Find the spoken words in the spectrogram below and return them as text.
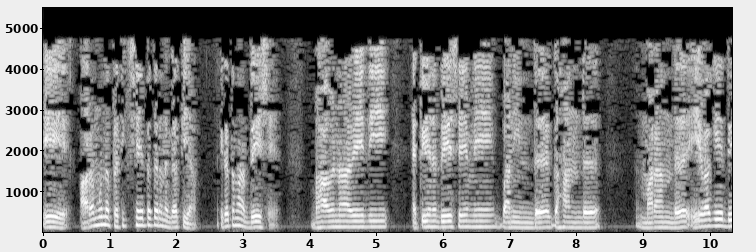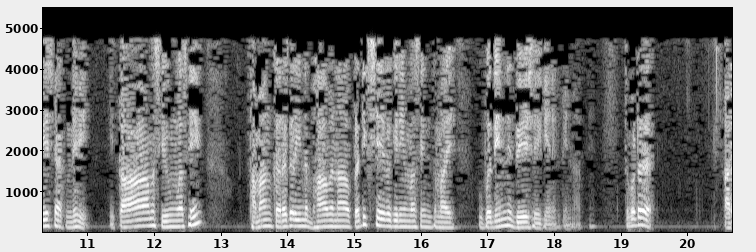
ඒ අරමුණ ප්‍රතික්ෂේප කරන ගතියක්. ඒක තමයි ද්වේෂය. භාවනාවේදී ඇති වෙන ද්වේෂය මේ බනින්ද, ගහනද, මරන්න ඒ වගේ දේශයක් නෙවෙයි. ඊටාම සියුම් වශයෙන් තමන් කර කර ඉන්න භාවනාව ප්‍රතික්ෂේප කිරීම වශයෙන් තමයි උපදින්නේ ද්වේෂය කියන එක පින්නත්. එතකොට අර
